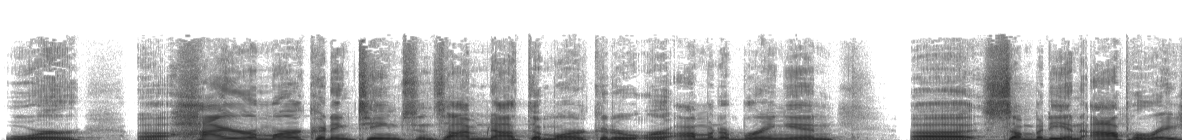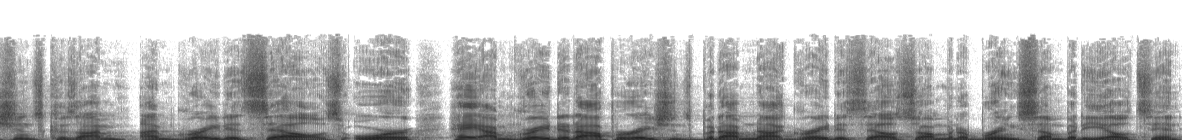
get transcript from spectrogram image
or uh, hire a marketing team since I'm not the marketer, or I'm going to bring in uh, somebody in operations because I'm I'm great at sales, or hey, I'm great at operations, but I'm not great at sales, so I'm going to bring somebody else in.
